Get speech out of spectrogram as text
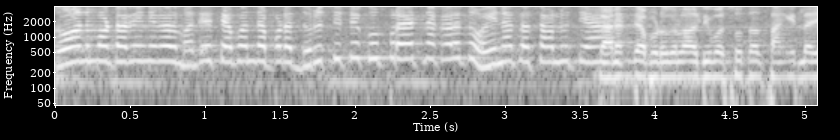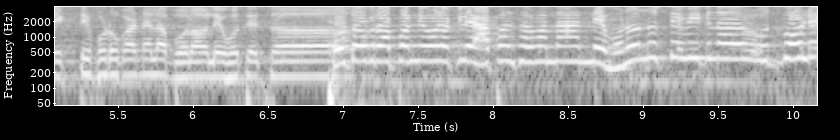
दोन मोटारी निघत मध्येच त्या बंद पडत. दुरुस्तीचे खूप प्रयत्न करत होईना तर चालू त्या. कारण त्या फोटोग्राफर दिवस होता सांगितला एकटे फोटो काढण्याला बोलावले होतेच फोटोग्राफरने ओळखले. आपण सर्वांना आणले. म्हणून नुसते विघ्न उद्भवले.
